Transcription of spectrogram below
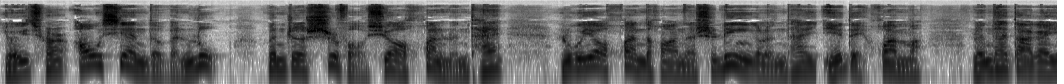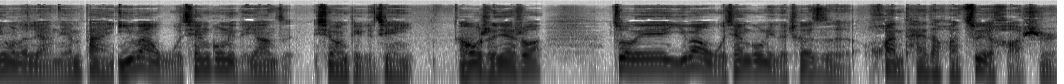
有一圈凹陷的纹路，问这是否需要换轮胎？如果要换的话呢，是另一个轮胎也得换吗？轮胎大概用了两年半，一万五千公里的样子，希望给个建议。然后我首先说。作为一万五千公里的车子换胎的话，最好是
